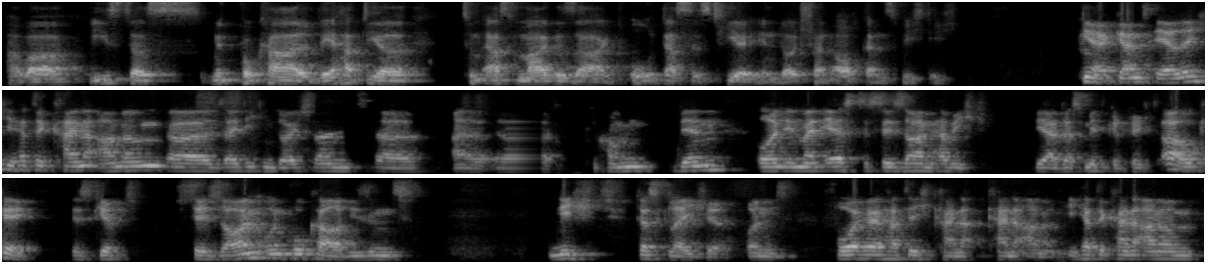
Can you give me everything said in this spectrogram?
Aber wie ist das mit Pokal? Wer hat dir zum ersten Mal gesagt, oh, das ist hier in Deutschland auch ganz wichtig? Ja, ganz ehrlich, ich hatte keine Ahnung, äh, seit ich in Deutschland äh, äh, gekommen bin. Und in meiner ersten Saison habe ich ja das mitgekriegt. Ah, okay, es gibt Saison und Pokal, die sind nicht das gleiche. Und vorher hatte ich keine, keine Ahnung. Ich hatte keine Ahnung,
